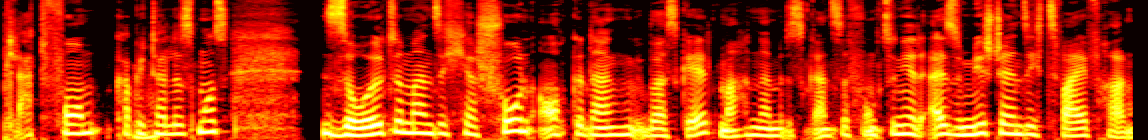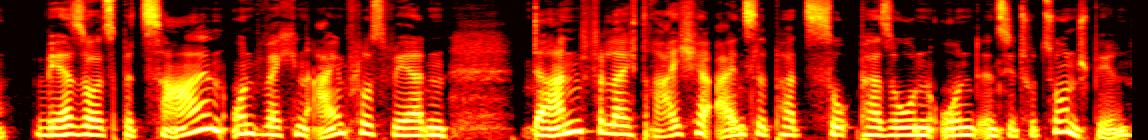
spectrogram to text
Plattformkapitalismus, mhm. sollte man sich ja schon auch Gedanken über das Geld machen, damit das Ganze funktioniert. Also mir stellen sich zwei Fragen. Wer soll es bezahlen und welchen Einfluss werden dann vielleicht reiche Einzelpersonen und Institutionen spielen?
